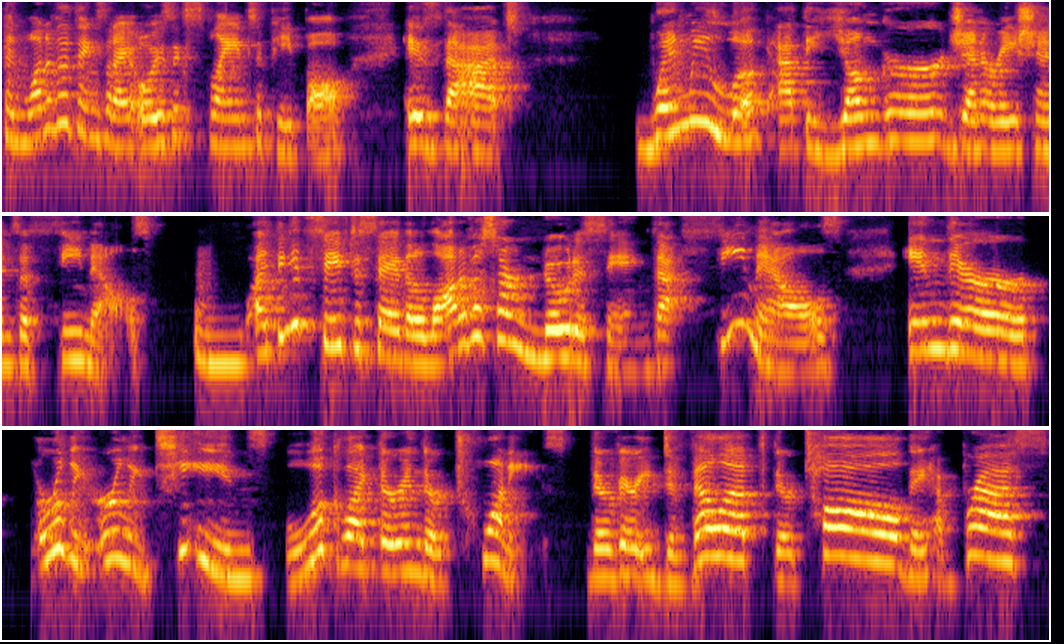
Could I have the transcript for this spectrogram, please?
And one of the things that I always explain to people is that when we look at the younger generations of females, I think it's safe to say that a lot of us are noticing that females in their early, early teens look like they're in their 20s. They're very developed, they're tall, they have breasts.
